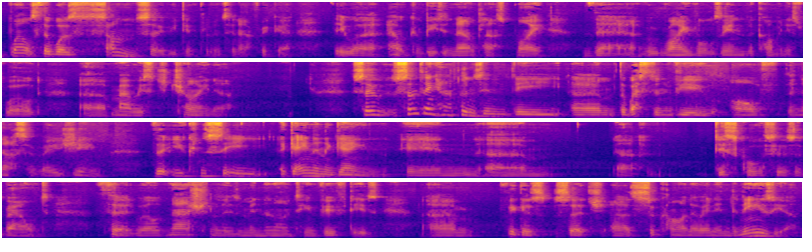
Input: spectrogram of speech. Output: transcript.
whilst there was some Soviet influence in Africa, they were outcompeted and outclassed by their rivals in the communist world, uh, Maoist China. So something happens in the um, the Western view of the Nasser regime that you can see again and again in um, uh, discourses about third world nationalism in the 1950s, um, figures such as Sukarno in Indonesia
